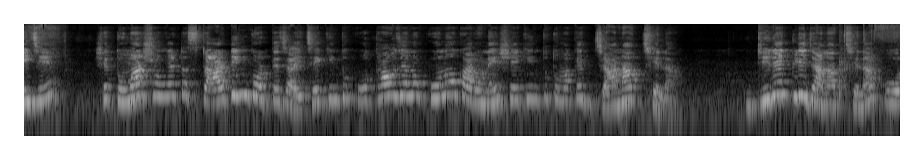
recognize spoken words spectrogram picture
এই যে, সে তোমার সঙ্গে একটা স্টার্টিং করতে চাইছে, কিন্তু কোথাও যেন কোনো কারণে সে কিন্তু তোমাকে জানাচ্ছে না। ডিরেক্টলি জানাচ্ছে না ফোর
